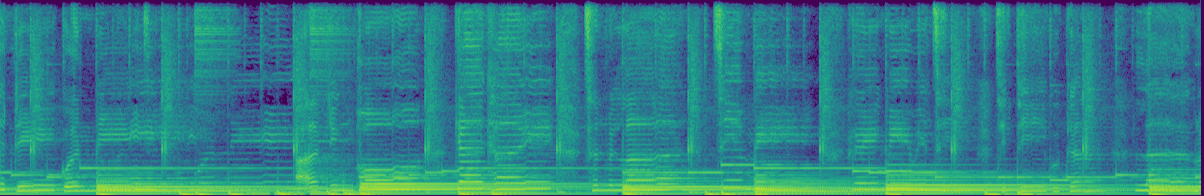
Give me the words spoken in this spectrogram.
จะดีกว่านี้ อาจยังพอแก้ไขทันเวลาที่มีเพื่อยงมีวิธีที่ดีกว่าการเลิกร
